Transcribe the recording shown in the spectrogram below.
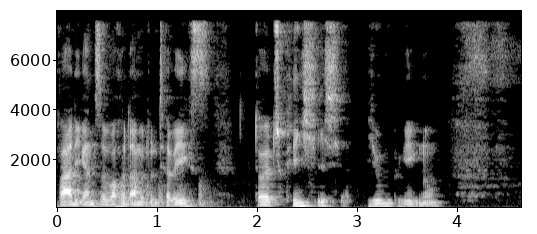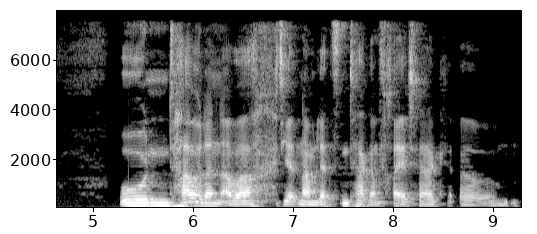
war die ganze Woche damit unterwegs, Deutsch-Griechisch, Jugendbegegnung. Und habe dann aber, die hatten am letzten Tag, am Freitag, ähm,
